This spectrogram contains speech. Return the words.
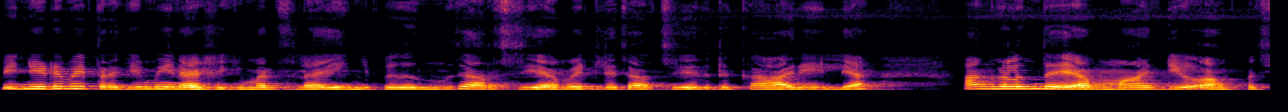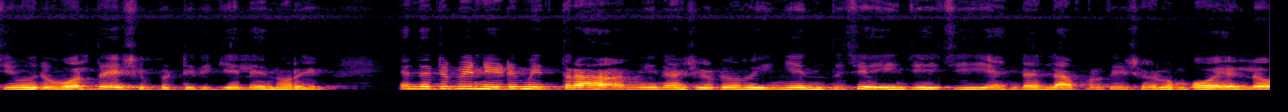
പിന്നീട് മിത്രയ്ക്കും മീനാക്ഷിക്കും മനസ്സിലായി. ഇനിയിപ്പോൾ ഇതൊന്നും ചർച്ച ചെയ്യാൻ പറ്റില്ല. ചർച്ച ചെയ്തിട്ട് കാര്യമില്ല. അങ്കിളും അമ്മാന്റെയും അപ്പച്ചിയും ഒരുപോലെ ദേഷ്യപ്പെട്ടിരിക്കുകയല്ലേ എന്ന് പറയും. എന്നിട്ട് പിന്നീട് മിത്ര മീനാക്ഷിയോട് പറയും എന്ത് ചെയ്യും ചേച്ചി? എന്റെ എല്ലാ പ്രതീക്ഷകളും പോയല്ലോ.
